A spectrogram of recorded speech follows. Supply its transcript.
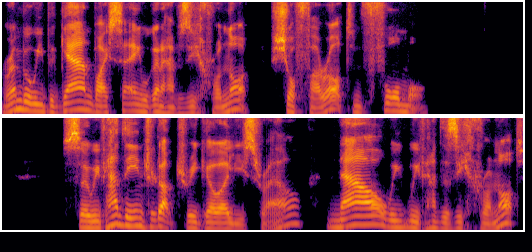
Remember, we began by saying we're going to have zichronot, shofarot, and four more. So we've had the introductory Goel Yisrael. Now we, we've had the zichronot.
